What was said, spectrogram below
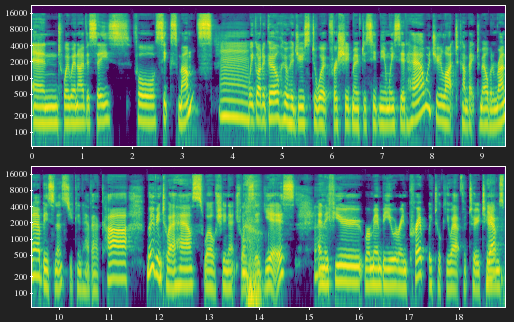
and we went overseas for six months. Mm. We got a girl who had used to work for us. She'd moved to Sydney and we said, How would you like to come back to Melbourne, run our business? You can have our car, move into our house. Well, she naturally said yes. And if you remember, you were in prep, we took you out for two terms.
